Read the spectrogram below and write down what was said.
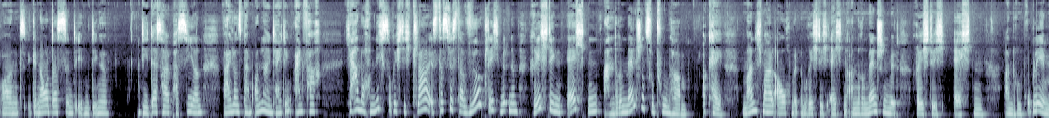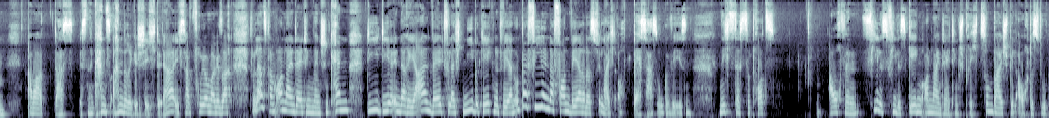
Und genau das sind eben Dinge, die deshalb passieren, weil uns beim Online-Dating einfach ja noch nicht so richtig klar ist, dass wir es da wirklich mit einem richtigen, echten anderen Menschen zu tun haben. Okay, manchmal auch mit einem richtig echten anderen Menschen, mit richtig echten anderen Problemen. Aber das ist eine ganz andere Geschichte. Ja, ich habe früher mal gesagt, du lernst beim Online-Dating Menschen kennen, die dir in der realen Welt vielleicht nie begegnet wären. Und bei vielen davon wäre das vielleicht auch besser so gewesen. Nichtsdestotrotz auch wenn vieles, vieles gegen Online-Dating spricht, zum Beispiel auch, dass du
